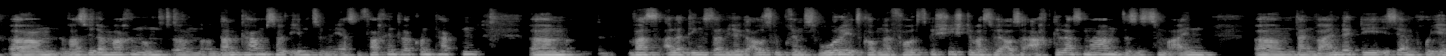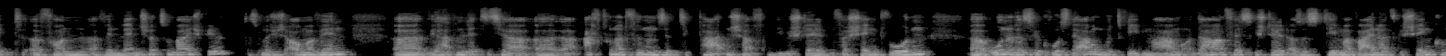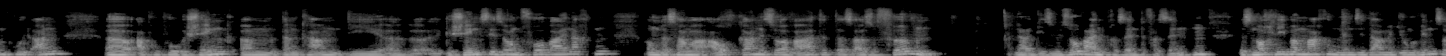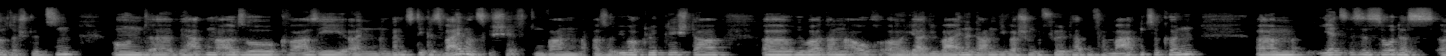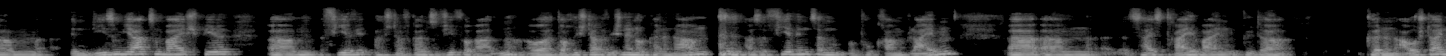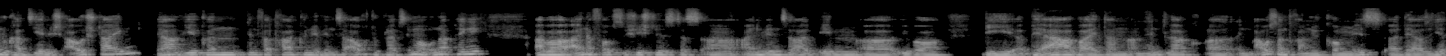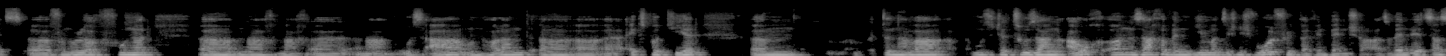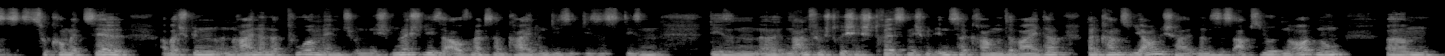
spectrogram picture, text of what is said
ähm, was wir da machen. Und, ähm, und dann kam es halt eben zu den ersten Fachhändlerkontakten, ähm, was allerdings dann wieder ausgebremst wurde. Jetzt kommt eine Erfolgsgeschichte, was wir außer Acht gelassen haben. Das ist zum einen ähm, dann Weinberg.de ist ja ein Projekt äh, von äh, WinVenture zum Beispiel. Das möchte ich auch mal erwähnen. Äh, wir hatten letztes Jahr äh, 875 Patenschaften, die bestellt und verschenkt wurden, äh, ohne dass wir groß Werbung betrieben haben. Und da haben wir festgestellt, also das Thema Wein als Geschenk kommt gut an. Äh, apropos Geschenk, ähm, dann kam die Geschenksaison vor Weihnachten und das haben wir auch gar nicht so erwartet, dass also Firmen die sowieso Weinpräsente versenden, es noch lieber machen, wenn sie damit junge Winzer unterstützen. Und äh, wir hatten also quasi ein, ein, ganz dickes Weihnachtsgeschäft und waren also überglücklich da, rüber dann auch ja die Weine dann, die wir schon gefüllt hatten, vermarkten zu können. Ähm, jetzt ist es so, dass ähm, in diesem Jahr zum Beispiel ähm, vier, ich darf gar nicht so viel verraten, ne? aber doch, ich darf, ich nenne noch keine Namen, also vier Winzer im Programm bleiben. Äh, ähm, das heißt, drei Weingüter können aussteigen. Du kannst hier nicht aussteigen. Ja, wir können den Vertrag können die Winzer auch. Du bleibst immer unabhängig. Aber eine Erfolgsgeschichte ist, dass äh, ein Winzer halt eben äh, über die äh, PR-Arbeit dann an Händler äh, im Ausland rangekommen ist, äh, der also jetzt von 0 auf 100 äh, nach, nach, nach USA und Holland exportiert. Ähm, dann haben wir, muss ich dazu sagen, auch eine Sache, wenn jemand sich nicht wohlfühlt bei Venture. Also wenn du jetzt sagst, es ist zu kommerziell, aber ich bin ein reiner Naturmensch und ich möchte diese Aufmerksamkeit und diese, dieses, diesen, diesen äh, in Anführungsstrichen Stress nicht mit Instagram und so weiter, dann kannst du die auch nicht halten. Das ist absolut in Ordnung. Ähm,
